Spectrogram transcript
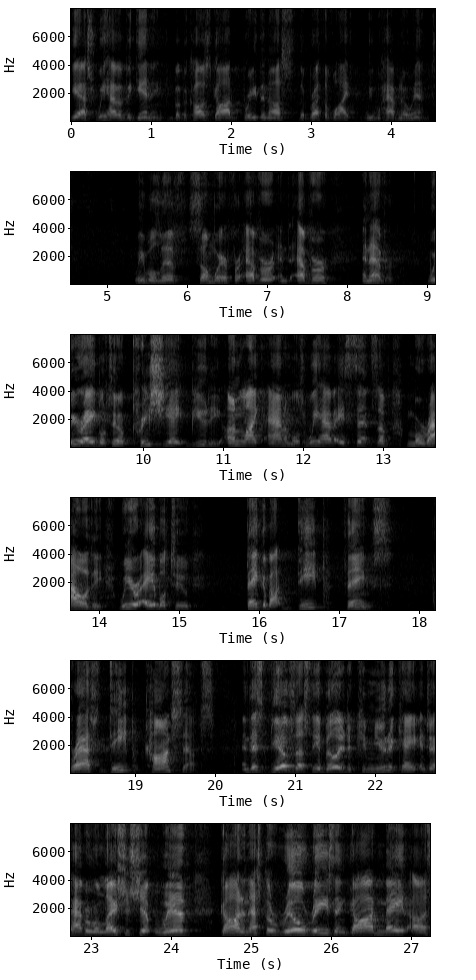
Yes, we have a beginning, but because God breathed in us the breath of life, we will have no end. We will live somewhere forever and ever and ever. We are able to appreciate beauty. Unlike animals, we have a sense of morality. We are able to think about deep things, grasp deep concepts. And this gives us the ability to communicate and to have a relationship with God. And that's the real reason God made us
